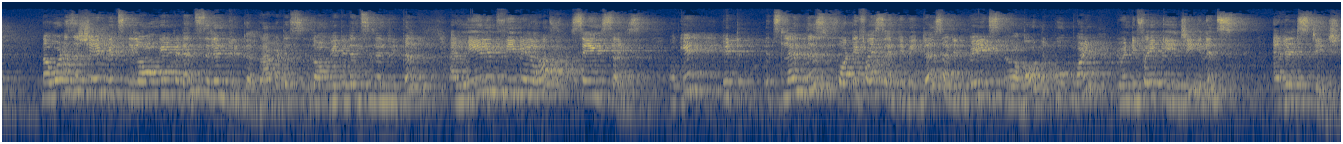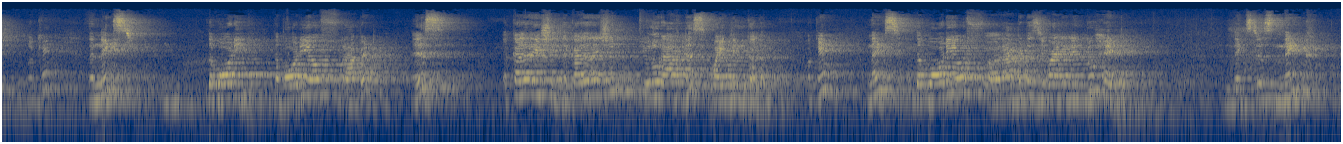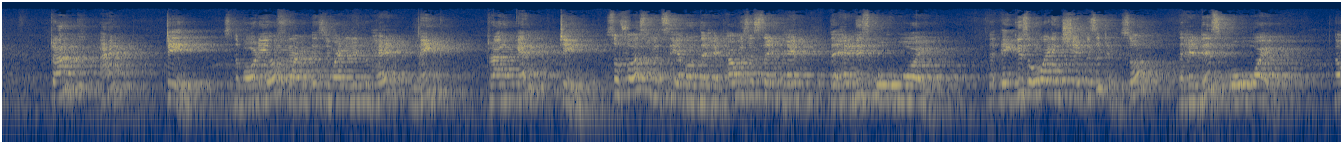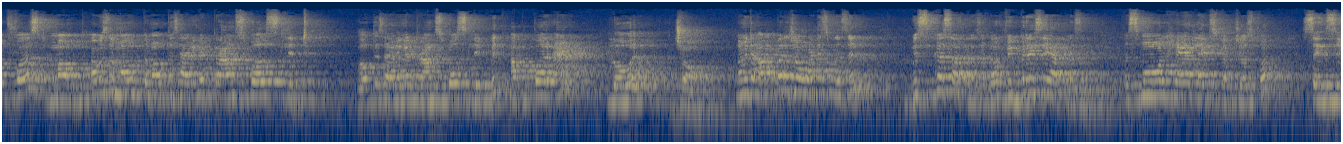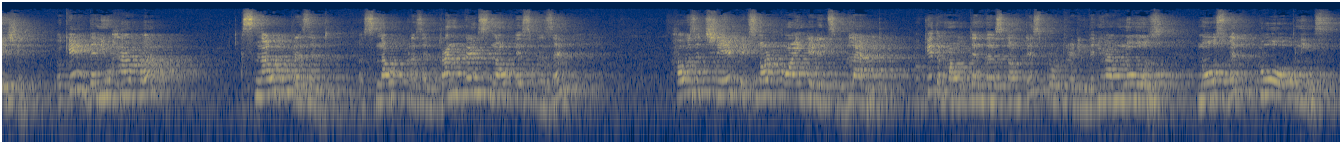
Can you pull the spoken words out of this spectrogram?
Now what is the shape? It's elongated and cylindrical. Rabbit is elongated and cylindrical and male and female are of same size. Okay, it its length is 45 centimeters and it weighs about 2.25 kg in its adult stage. Okay, the next the body, the body of rabbit is a coloration. The coloration, you know rabbit is white in color. Okay, next the body of uh, rabbit is divided into head. Next is neck, trunk and tail. So the body of rabbit is divided into head, neck, trunk and tail. So first we will see about the head. How is the head? The head is ovoid. The egg is ovoid in shape, isn't it? So the head is ovoid. Now first mouth. How is the mouth? The mouth is having a transverse slit. Mouth is having a transverse lip with upper and lower jaw. Now in the upper jaw what is present? Whiskers are present or vibrissae are present a small hair-like structures for sensation. Okay, then you have a snout present, a snout present, trunk and snout is present. How is it shaped? It's not pointed, it's blunt. Okay, the mouth and the snout is protruding. Then you have nose, nose with two openings.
